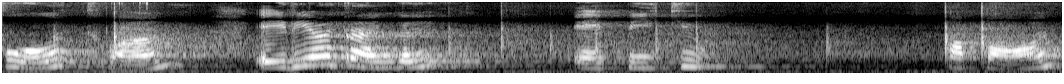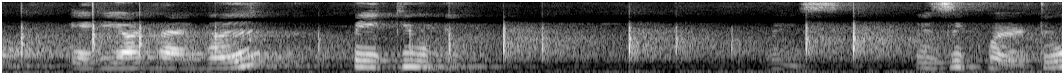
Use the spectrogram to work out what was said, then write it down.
fourth one, area triangle APQ upon area triangle PQB. This is equal to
